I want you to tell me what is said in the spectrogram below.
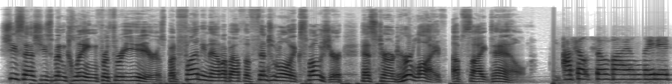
She says she's been clean for three years, but finding out about the fentanyl exposure has turned her life upside down. I felt so violated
